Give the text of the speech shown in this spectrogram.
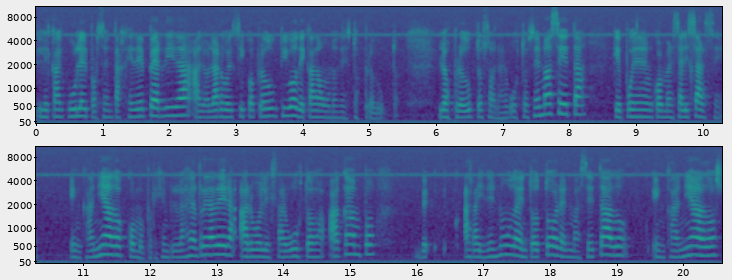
le calcula el porcentaje de pérdida a lo largo del ciclo productivo de cada uno de estos productos. Los productos son arbustos en maceta que pueden comercializarse en cañados, como por ejemplo las enredaderas, árboles, arbustos a campo, a raíz desnuda, en totora, en macetado, en cañados,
